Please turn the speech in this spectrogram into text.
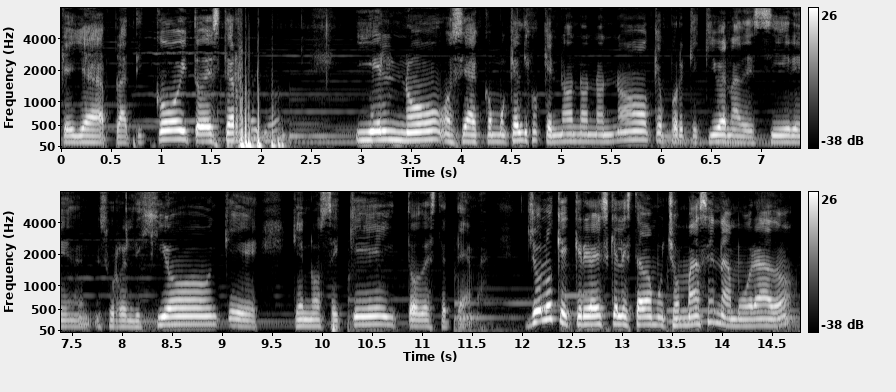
que ella platicó y todo este rollo. Y él no, o sea, como que él dijo que no, no, no, no, que porque iban a decir en su religión, que, que no sé qué y todo este tema. Yo lo que creo es que él estaba mucho más enamorado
